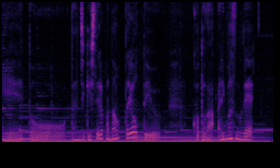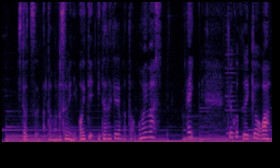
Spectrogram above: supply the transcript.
えっ、ー、と断食してれば治ったよっていうことがありますので一つ頭の隅に置いていただければと思います。はい。ということで今日は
